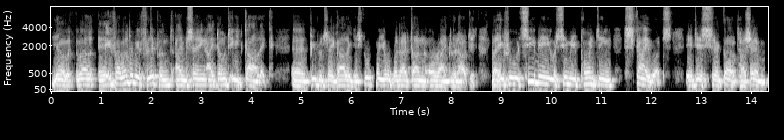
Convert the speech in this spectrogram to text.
Yeah, well, if I want to be flippant, I'm saying I don't eat garlic. Uh, people say garlic is good for you, but I've done all right without it. But if you would see me, you would see me pointing skywards. It is uh, God, Hashem,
